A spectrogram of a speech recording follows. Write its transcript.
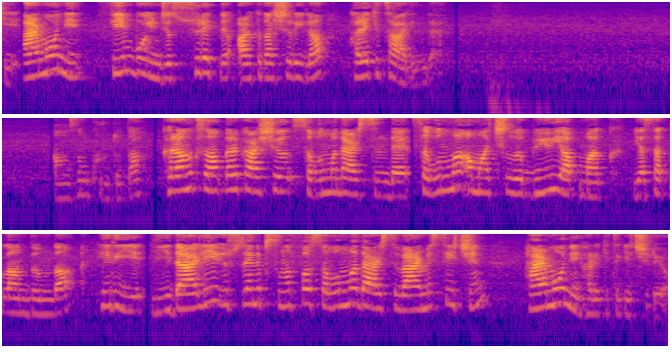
ki Hermione film boyunca sürekli arkadaşlarıyla hareket halinde. Ağzım kurudu da. Karanlık sanatlara karşı savunma dersinde savunma amaçlı büyü yapmak yasaklandığında Harry'i liderliği üstlenip sınıfa savunma dersi vermesi için Hermione harekete geçiriyor.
